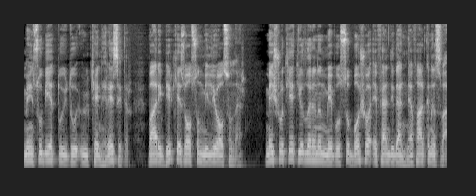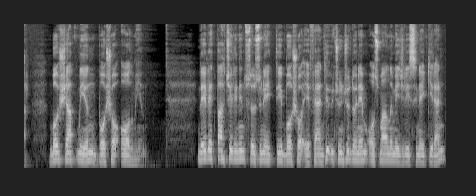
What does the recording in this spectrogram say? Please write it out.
Mensubiyet duyduğu ülke neresidir? Bari bir kez olsun milli olsunlar. Meşrutiyet yıllarının mebusu Boşo Efendi'den ne farkınız var? Boş yapmayın, boşo olmayın. Devlet Bahçeli'nin sözünü ettiği Boşo Efendi 3. dönem Osmanlı Meclisi'ne giren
